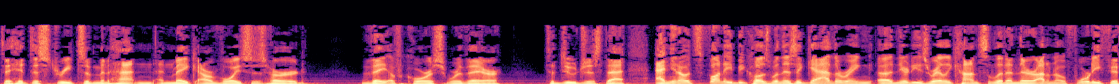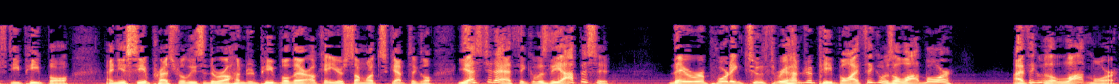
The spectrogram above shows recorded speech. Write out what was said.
to hit the streets of Manhattan and make our voices heard. They, of course, were there to do just that. And you know, it's funny because when there's a gathering uh, near the Israeli consulate and there are, I don't know, 40, 50 people, and you see a press release that there were 100 people there, okay, you're somewhat skeptical. Yesterday, I think it was the opposite. They were reporting two, 300 people. I think it was a lot more. I think it was a lot more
